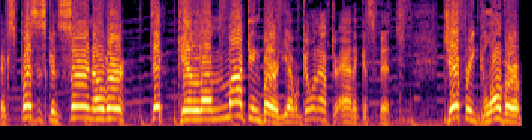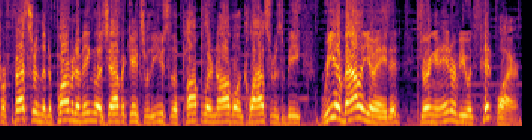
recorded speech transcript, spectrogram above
expresses concern over to Kill a Mockingbird. Yeah, we're going after Atticus Finch. Jeffrey Glover, a professor in the Department of English, advocates for the use of the popular novel in classrooms to be reevaluated during an interview with Pittwire.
